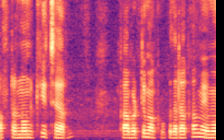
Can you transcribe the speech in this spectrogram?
ఆఫ్టర్నూన్కి ఇచ్చారు. కాబట్టి మాకు కుదరక మేము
